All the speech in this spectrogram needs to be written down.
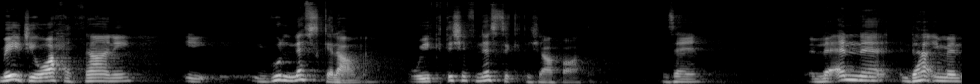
بيجي واحد ثاني يقول نفس كلامه ويكتشف نفس اكتشافاته. زين؟ لأن دائما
